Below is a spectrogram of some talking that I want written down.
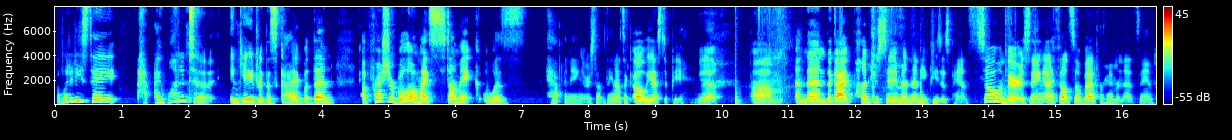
what did he say? I- I wanted to engage with this guy, but then a pressure below my stomach was happening or something." And I was like, "Oh, he has to pee." Yeah. Um, and then the guy punches him, and then he pees his pants. So embarrassing. I felt so bad for him in that scene.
